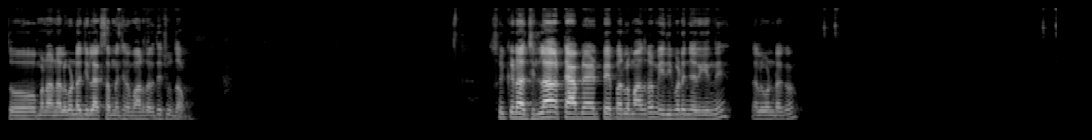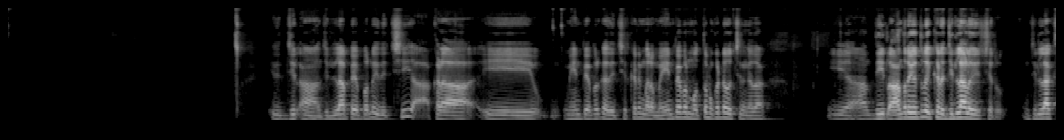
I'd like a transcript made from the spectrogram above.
సో మన నల్గొండ జిల్లాకు సంబంధించిన వార్తలు అయితే చూద్దాం. సో ఇక్కడ జిల్లా ట్యాబ్లెట్ పేపర్లో మాత్రం ఇది ఇవ్వడం జరిగింది. నల్గొండకు. ఇది జి ఆ, జిల్లా పేపర్లో ఇది ఇచ్చి అక్కడ ఈ మెయిన్ పేపర్కి అది ఇచ్చారు. కానీ మరి మెయిన్ పేపర్ మొత్తం ఒకటే వచ్చింది కదా. ఈ దీంట్లో దీంట్లో ఆంధ్రజ్యోతిలో ఇక్కడ జిల్లాలో ఇచ్చారు. జిల్లాకు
